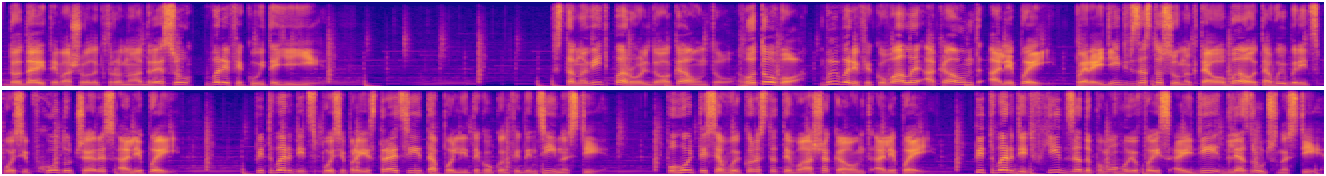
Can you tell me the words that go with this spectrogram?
Додайте вашу електронну адресу, верифікуйте її. Встановіть пароль до аккаунту. Готово! Ви верифікували аккаунт Alipay. Перейдіть в застосунок Taobao та виберіть спосіб входу через Alipay. Підтвердіть спосіб реєстрації та політику конфіденційності. Погодьтеся використати ваш аккаунт Alipay. Підтвердіть вхід за допомогою Face ID для зручності.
